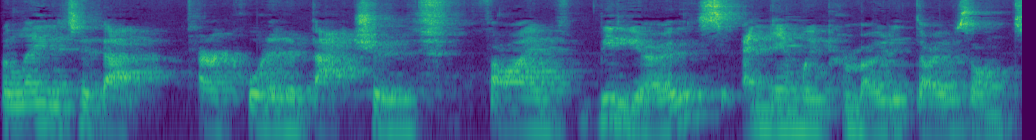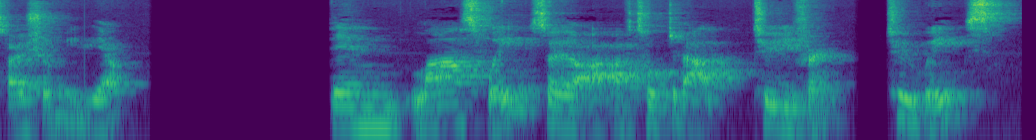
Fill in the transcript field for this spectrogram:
related to that, I recorded a batch of five videos and then we promoted those on social media. Then last week, so I've talked about two different two weeks.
